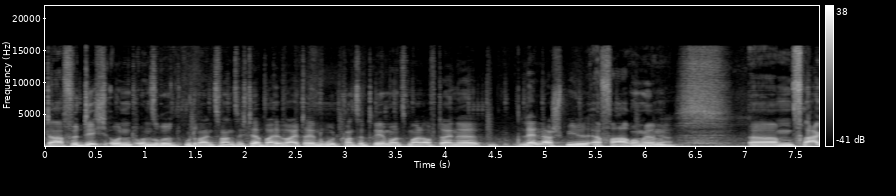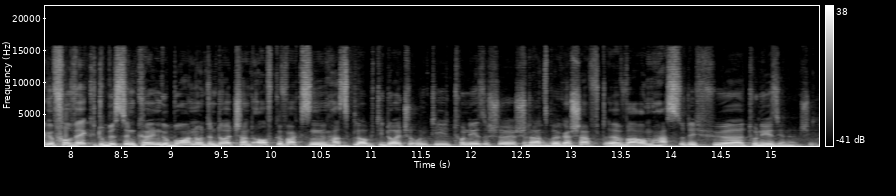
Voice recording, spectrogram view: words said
Da für dich und unsere U23 der Ball weiterhin ruht, konzentrieren wir uns mal auf deine Länderspielerfahrungen. Ja. Ähm, Frage vorweg, du bist in Köln geboren und in Deutschland aufgewachsen, genau. hast, glaube ich, die deutsche und die tunesische genau, Staatsbürgerschaft. Äh, warum hast du dich für Tunesien entschieden?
